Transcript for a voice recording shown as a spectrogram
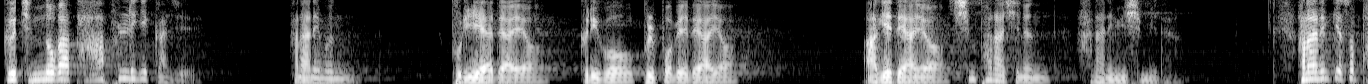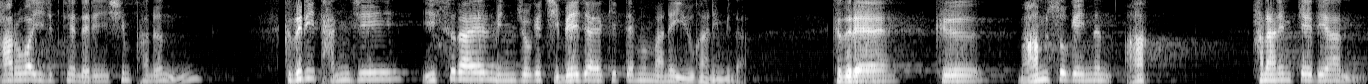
그 진노가 다 풀리기까지 하나님은 불의에 대하여 그리고 불법에 대하여 악에 대하여 심판하시는 하나님이십니다. 하나님께서 바로와 이집트에 내린 심판은 그들이 단지 이스라엘 민족의 지배자였기 때문만의 이유가 아닙니다. 그들의 그 마음속에 있는 악, 하나님께 대한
